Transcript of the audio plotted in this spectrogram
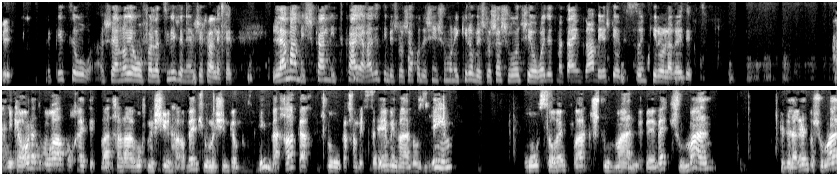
בערך. בקיצור, שאני לא אעוף על עצמי, שאני אמשיך ללכת. למה המשקל נתקע? ירדתי בשלושה חודשים 8 קילו, ושלושה שבועות שיורדת 200 גרם, ויש לי עוד 20 קילו לרדת. עיקרון התמורה הפוחתת, בהתחלה הגוף משיל הרבה, כשהוא משיל גם נוזלים, ואחר כך, כשהוא ככה מסיים עם הנוזלים, הוא שורף רק שומן. ובאמת, שומן, כדי לרדת בשומן,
